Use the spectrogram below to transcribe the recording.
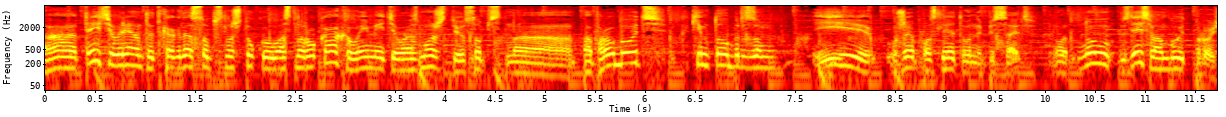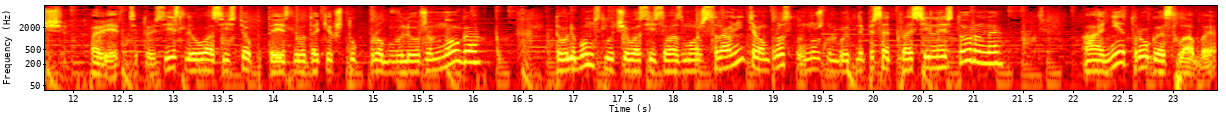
А, третий вариант это когда, собственно, штука у вас на руках, и вы имеете возможность ее, собственно, попробовать каким-то образом и уже после этого написать. Вот. Ну, здесь вам будет проще, поверьте. То есть, если у вас есть опыт, и если вы таких штук пробовали уже много, то в любом случае у вас есть возможность сравнить, и вам просто нужно будет написать про сильные стороны, а не трогая слабые.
